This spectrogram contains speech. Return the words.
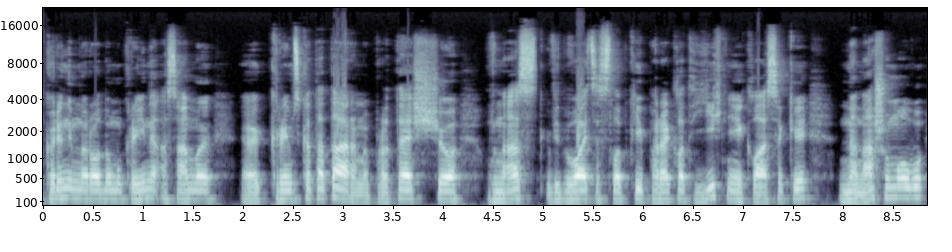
корінним народом України, а саме е, кримсько-татарами, про те, що в нас відбувається слабкий переклад їхньої класики на нашу мову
